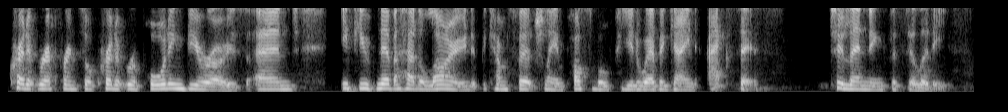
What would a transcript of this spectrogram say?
credit reference or credit reporting bureaus. And if you've never had a loan, it becomes virtually impossible for you to ever gain access to lending facilities.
